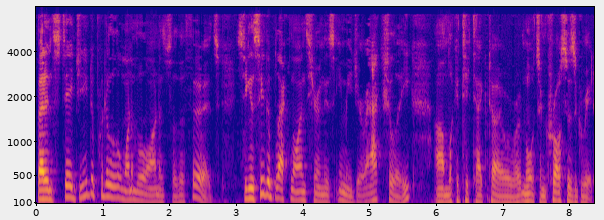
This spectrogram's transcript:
but instead you need to put it along one of the lines of the thirds. So you can see the black lines here in this image are actually um, like a tic-tac-toe or a noughts and crosses grid.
